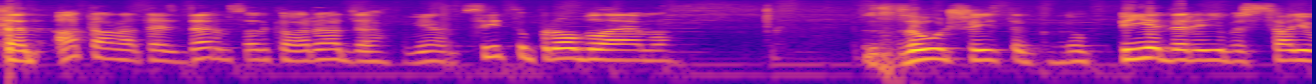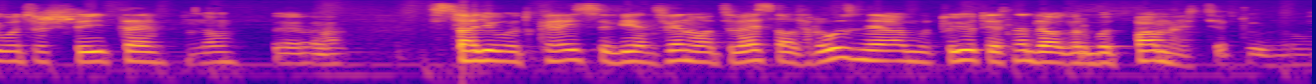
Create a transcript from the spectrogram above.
tad attālinātais darbs atkal rada vienu citu problēmu. Zūd šīs te, nu, piederības sajūta, šī te, nu, uh, sajūta, ka esi viens vienots vesels ar uzņēmumu, tu jūties nedaudz pamests. Ja tu nu,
